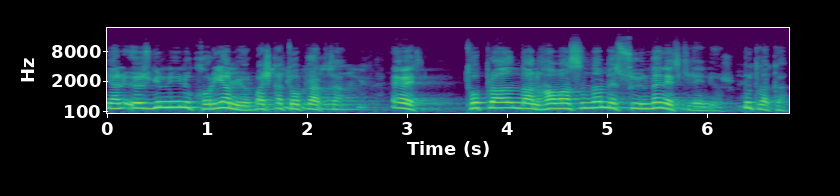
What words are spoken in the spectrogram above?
Yani özgünlüğünü koruyamıyor başka İklim toprakta. Evet, toprağından, havasından ve suyundan etkileniyor mutlaka.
